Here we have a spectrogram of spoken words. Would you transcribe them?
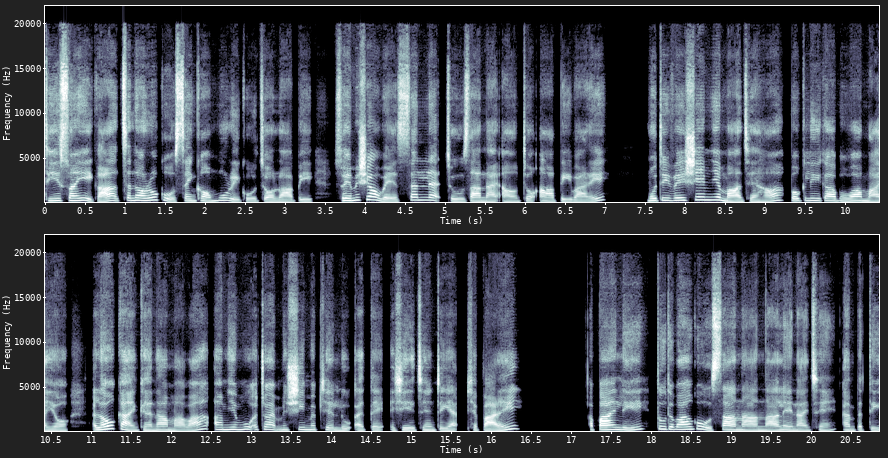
ဒီစွမ်းရည်ကကျွန်တော်တို့ကိုစိန်ခေါ်မှုတွေကိုကြော်လွှားပြီးဇွေမလျှော့ပဲဆက်လက်ကြိုးစားနိုင်အောင်တွန်းအားပေးပါတယ်။ motivation မြင့်မားခြင်းဟာပုဂ္ဂလိကဘဝမှာရောအလောက်ကင်ကဏ္ဍမှာပါအောင်မြင်မှုအတွက်မရှိမဖြစ်လိုအပ်တဲ့အရေးချင်းတစ်ရပ်ဖြစ်ပါတယ်။အပိုင်းလေးသူတစ်ပါးကိုစာနာနားလည်နိုင်ခြင်း empathy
